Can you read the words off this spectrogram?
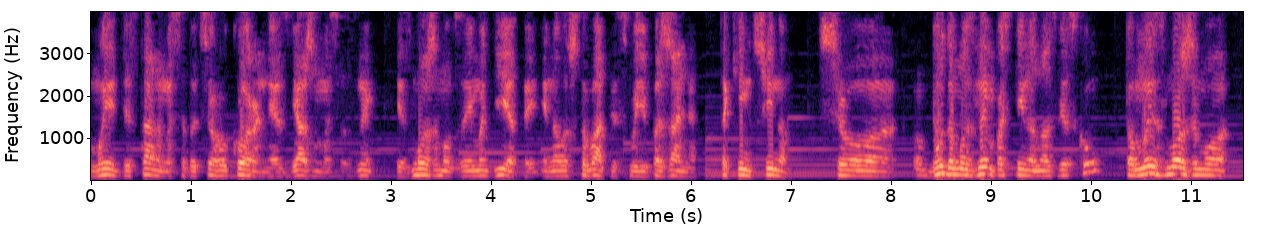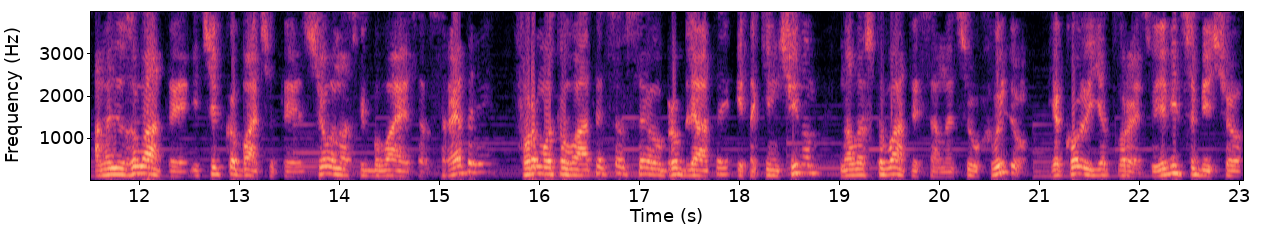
ми дістанемося до цього кореня, зв'яжемося з ним і зможемо взаємодіяти і налаштувати свої бажання таким чином, що будемо з ним постійно на зв'язку, то ми зможемо аналізувати і чітко бачити, що у нас відбувається всередині, форматувати це все, обробляти і таким чином налаштуватися на цю хвилю, якою є творець. Уявіть собі, що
